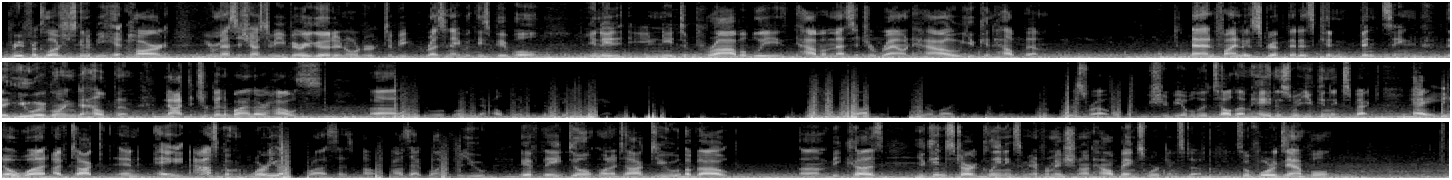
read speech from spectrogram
Pre foreclosure is going to be hit hard. Your message has to be very good in order to be resonate with these people. You need you need to probably have a message around how you can help them and find a script that is convincing that you are going to help them. Not that you're going to buy their house, uh, you're going to help them. You're going to give them in your market if you're going to use this route. You should be able to tell them, hey, this is what you can expect. Hey, you know what? I've talked, and hey, ask them, where are you at process? Oh, how's that going for you? If they don't want to talk to you about um, because you can start gleaning some information on how banks work and stuff. So, for example,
